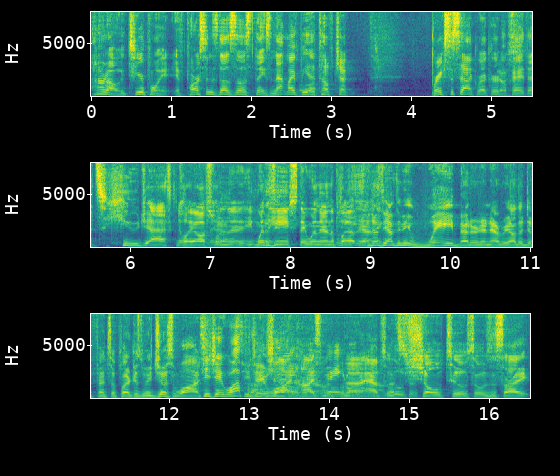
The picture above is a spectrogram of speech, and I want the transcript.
I don't know. To your point, if Parsons does those things, and that might be a tough check, breaks the sack record. Yes. Okay, that's a huge ask. No playoffs one- win the, win the East. They win there in the playoffs. Yeah. Does he have to be way better than every other defensive player? Because we just watched TJ Watt put on a TJ. Watt and Right. Highsmith put on an absolute that's show too. So it was just like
